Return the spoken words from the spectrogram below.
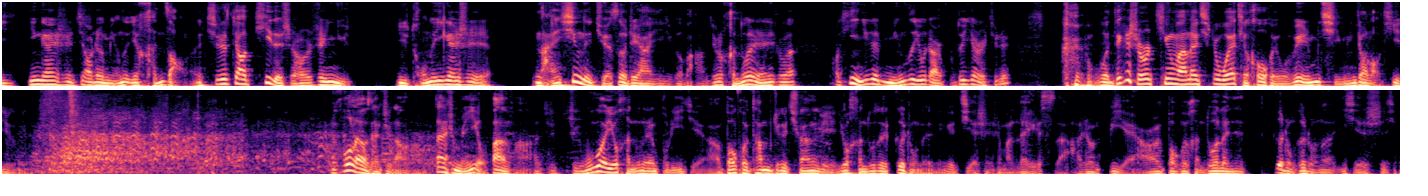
你应该是叫这个名字已经很早了。其实叫 T 的时候是女女童的，应该是男性的角色这样一个吧。就是很多人说老 T 你这个名字有点不对劲儿。其实 我这个时候听完了，其实我也挺后悔，我为什么起名叫老 T 这个名字。后来我才知道啊，但是没有办法，就只不过有很多的人不理解啊，包括他们这个圈子里有很多的各种的那个解释，什么类似啊，什么 BL，包括很多的。各种各种的一些事情，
